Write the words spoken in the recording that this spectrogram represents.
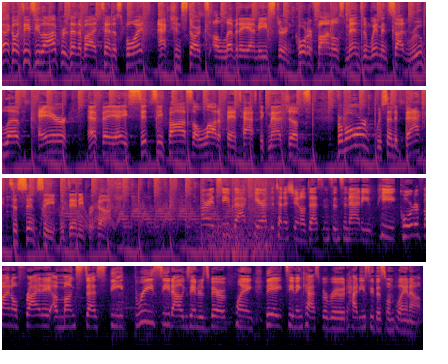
Back on TC Live, presented by Tennis Point. Action starts 11 a.m. Eastern. Quarterfinals, men's and women's side. Rublev, Paire, FAA, Tsitsipas. A lot of fantastic matchups. For more, we send it back to Cincy with Danny Prakash. All right, Steve, back here at the Tennis Channel desk in Cincinnati. Pete, quarterfinal Friday amongst us. The three seed Alexander Zverev playing the 18 in Casper Ruud. How do you see this one playing out?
